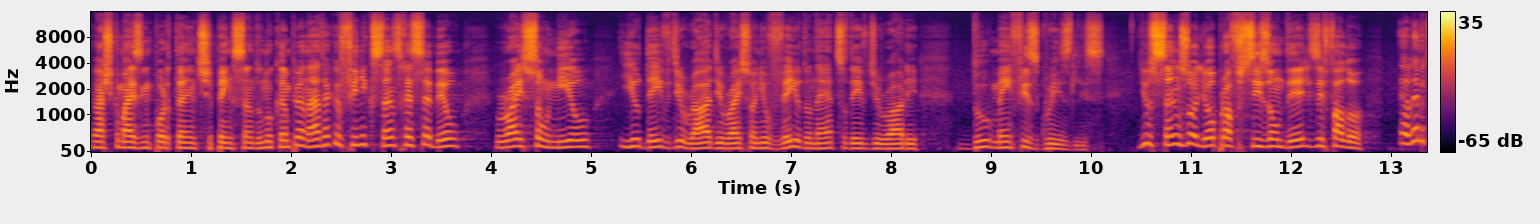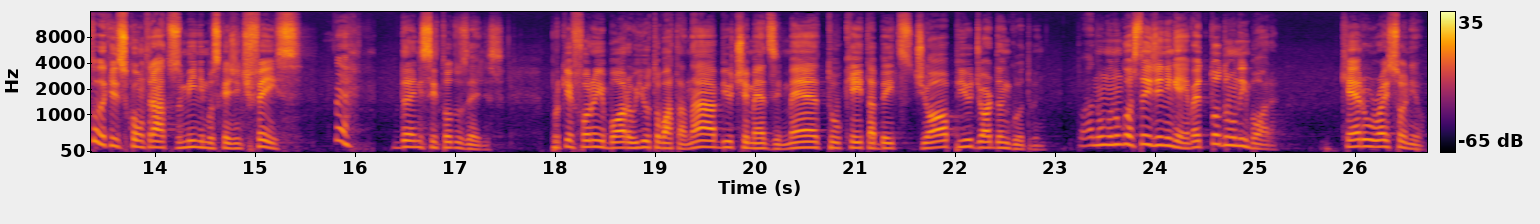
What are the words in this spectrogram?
Eu acho que o mais importante, pensando no campeonato, é que o Phoenix Suns recebeu Royce O'Neal e o David Roddy. O Royce O'Neal veio do Nets, o David Roddy do Memphis Grizzlies. E o Suns olhou para a off-season deles e falou: Eu lembro todos aqueles contratos mínimos que a gente fez? É, dane-se todos eles. Porque foram embora o Yuto Watanabe, o Chimedzi Meto, o Keita Bates Diop e o Jordan Goodwin. Ah, Não, não gostei de ninguém, vai todo mundo embora. Quero o Royce O'Neal,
